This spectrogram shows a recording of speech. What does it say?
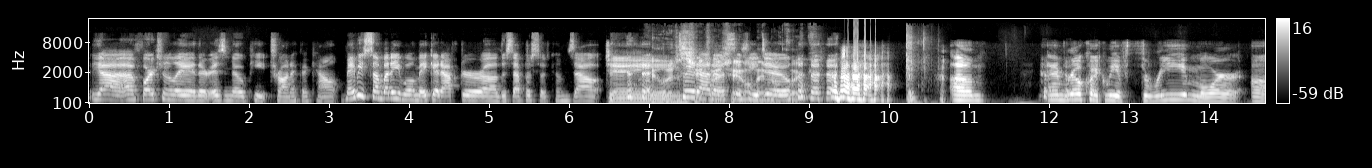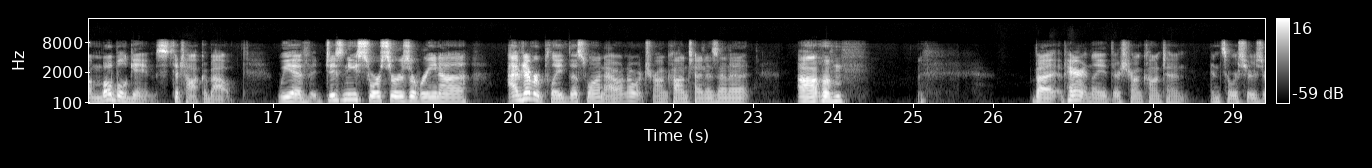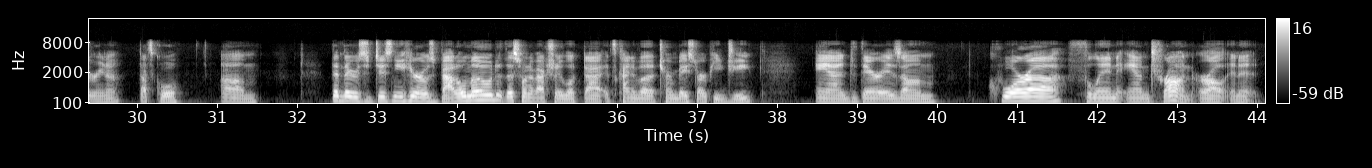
yeah, unfortunately, there is no Petetronic account. Maybe somebody will make it after uh, this episode comes out. Dang. let me just Tweet at us if you do. um, and real quick, we have three more um, mobile games to talk about. We have Disney Sorcerer's Arena. I've never played this one. I don't know what Tron content is in it. Um, but apparently there's Tron content in Sorcerer's Arena. That's cool. Um, then there's Disney Heroes Battle Mode. This one I've actually looked at. It's kind of a turn-based RPG, and there is um, Quorra, Flynn, and Tron are all in it.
